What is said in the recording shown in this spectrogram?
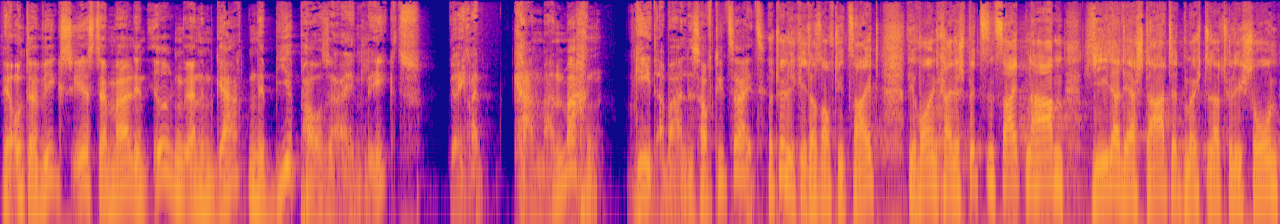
Wer unterwegs erst einmal in irgendeinem Garten eine Bierpause einlegt, ja, ich meine, kann man machen. Geht aber alles auf die Zeit. Natürlich geht das auf die Zeit. Wir wollen keine Spitzenzeiten haben. Jeder, der startet, möchte natürlich schon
